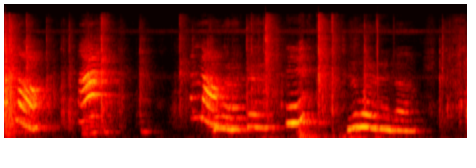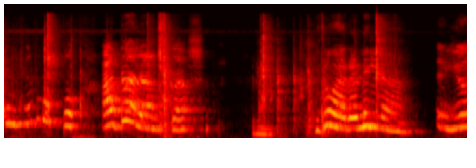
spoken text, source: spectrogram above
അണ്ണാ. ഇത് ഏ? ഇത് വരണില്ല. അയ്യോ.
